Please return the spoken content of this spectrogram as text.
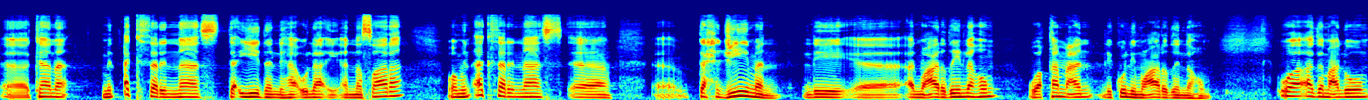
آه، كان من أكثر الناس تأييدا لهؤلاء النصارى ومن أكثر الناس تحجيما للمعارضين لهم وقمعا لكل معارض لهم. وهذا معلوم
